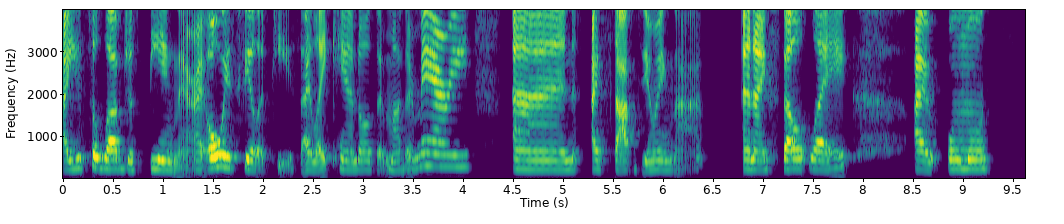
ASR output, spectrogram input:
i used to love just being there. I always feel at peace. I light candles at mother mary and i stopped doing that. And i felt like i almost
